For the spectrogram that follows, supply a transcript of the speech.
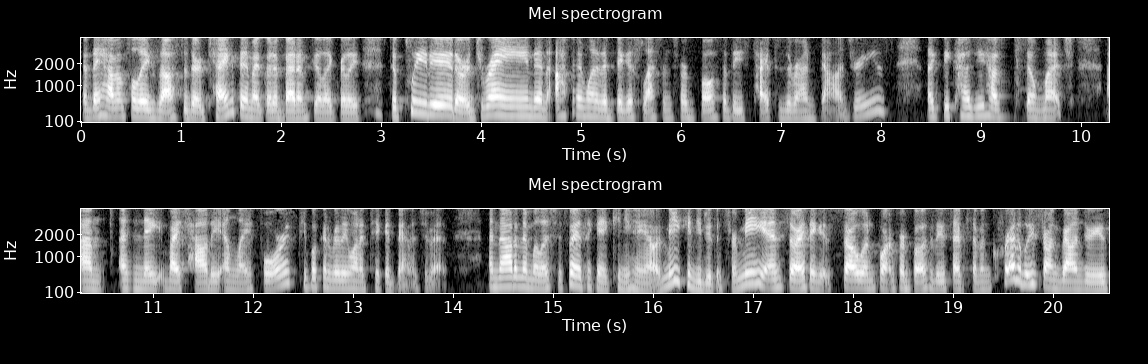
If they haven't fully exhausted their tank, they might go to bed and feel like really depleted or drained. And often one of the biggest lessons for both of these types is around boundaries. Like because you have so much um, innate vitality and life force, people can really want to take advantage of it and not in a malicious way. It's like, hey, can you hang out with me? Can you do this for me? And so I think it's so important for both of these types to have incredibly strong boundaries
